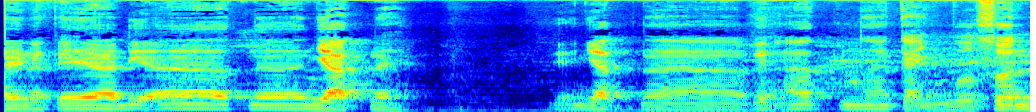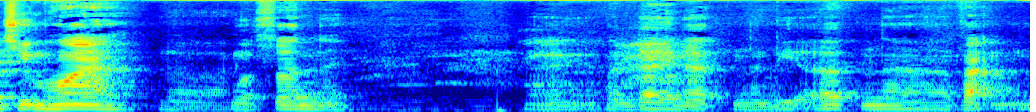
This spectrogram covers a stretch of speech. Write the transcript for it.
Đây là cái đĩa ờ, nhật này đĩa nhật ờ, vẽ cảnh mùa xuân chim hoa. Rồi. mùa xuân này. Đấy, còn đây là đĩa ờ, vạn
